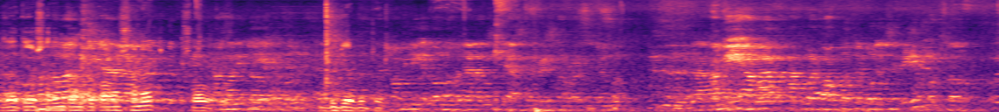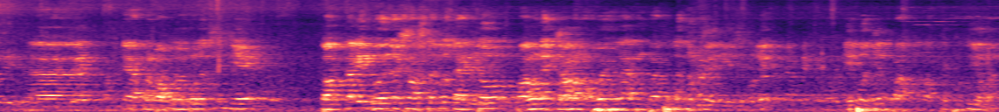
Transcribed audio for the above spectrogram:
জাতীয় স্বাধীনতন্ত্র কমিশনের সভাপতি ভিডিও আমি আমার আপনার বক্তব্যে বলেছেন সমস্ত, আহ, আপনি আপনার বক্তব্যে বলেছেন যে তৎকালীন গোয়েন্দা সংস্থাগুলো দায়িত্ব পালনের চরম অবহেলা এবং ব্যর্থতা পরিচয় দিয়েছে বলে এ পর্যন্ত প্রাপ্ত তথ্যে প্রতীয়মান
